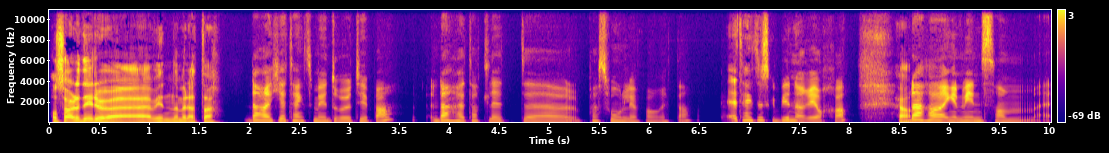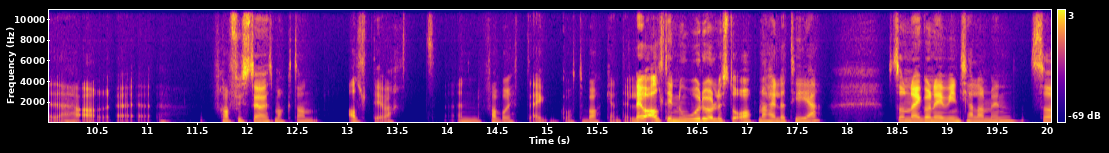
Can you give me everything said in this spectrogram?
Og så er det de røde vinene, Merete. Der har jeg ikke tenkt så mye druetyper. Der har jeg tatt litt uh, personlige favoritter. Jeg tenkte jeg skulle begynne i Rioja. Ja. Der har jeg en vin som har eh, Fra første gang jeg smakte den, alltid vært en favoritt jeg går tilbake igjen til. Det er jo alltid noe du har lyst til å åpne hele tida. Så når jeg går ned i vinkjelleren min, så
